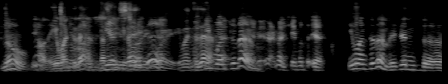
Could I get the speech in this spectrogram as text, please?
No, No, he went to them. That's He what had he's to go to them. He went to he them. went. Right, right, Shem went to- yeah. He went to them. He didn't. Uh,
